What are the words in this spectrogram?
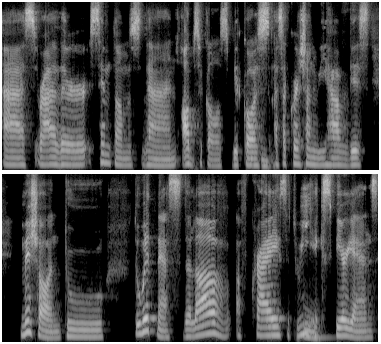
as rather symptoms than obstacles, because Mhm. as a Christian, we have this mission to to witness the love of Christ that we Mm. experience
